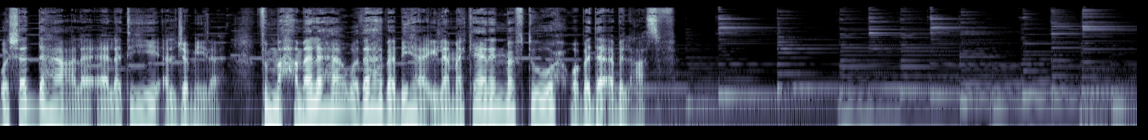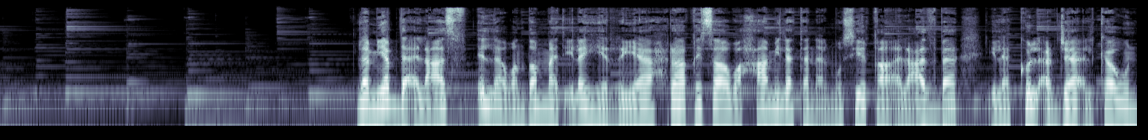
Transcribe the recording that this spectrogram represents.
وشدها على آلته الجميلة ثم حملها وذهب بها إلى مكان مفتوح وبدأ بالعزف. لم يبدأ العزف إلا وانضمت إليه الرياح راقصة وحاملة الموسيقى العذبة إلى كل أرجاء الكون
